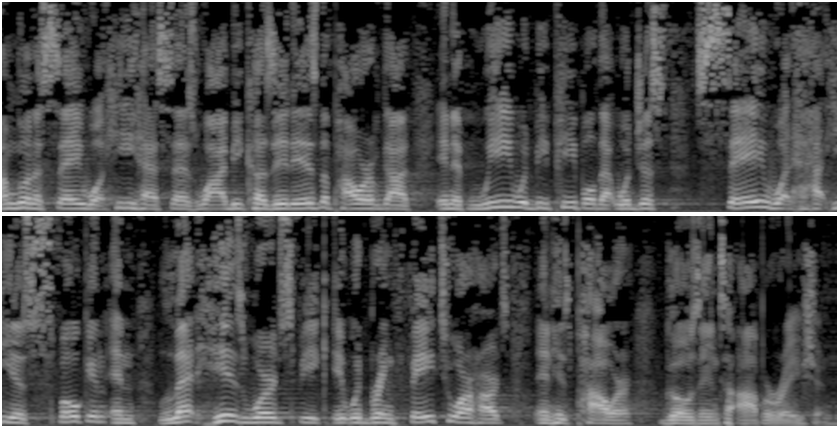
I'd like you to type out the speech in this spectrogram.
I'm going to say what he has says. Why? Because it is the power of God. And if we would be people that would just say what he has spoken and let his word speak, it would bring faith to our hearts and his power goes into operation.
